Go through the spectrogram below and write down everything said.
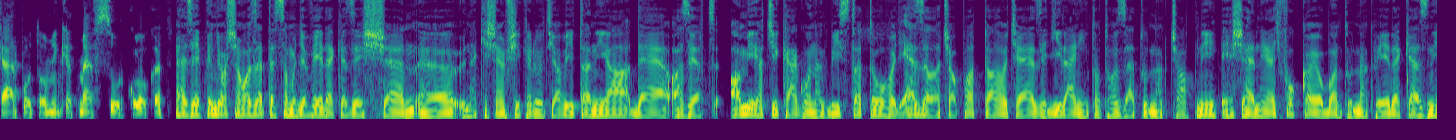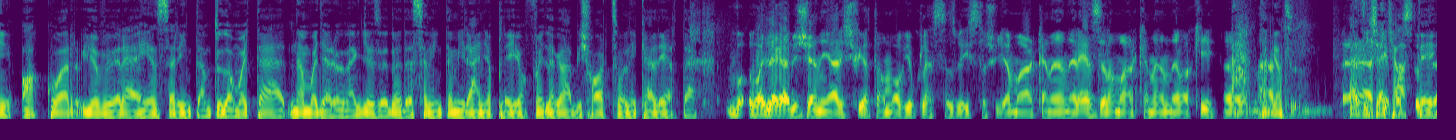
kárpótol minket, MEF szurkolókat. Ez egyébként gyorsan hozzáteszem, hogy a védekezésen ö, neki sem sikerült javítania, de azért ami a Chicagónak biztató, hogy ezzel a csapattal, hogyha ez egy irányított hozzá tudnak csapni, és ennél egy fokkal jobban tudnak védekezni, akkor jövőre én szerintem, tudom, hogy te nem vagy erről meggyőződve, de szerintem irány a playoff, vagy legalábbis harcolni kell érte. V- vagy legalábbis zseniális fiatal magjuk lesz, az biztos, ugye Markanennel, ezzel a Markanennel, aki hát, hát ez is egy hátték,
